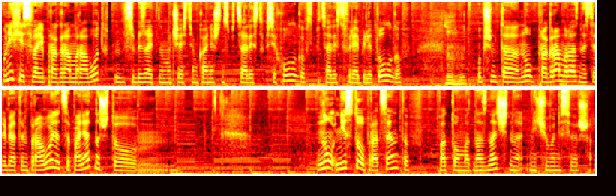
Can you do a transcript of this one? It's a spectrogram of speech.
У них есть свои программы работ с обязательным участием, конечно, специалистов-психологов, специалистов-реабилитологов. Угу. В общем-то, ну, программы разные с ребятами проводятся. Понятно, что ну, не сто процентов потом однозначно ничего не совершат.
